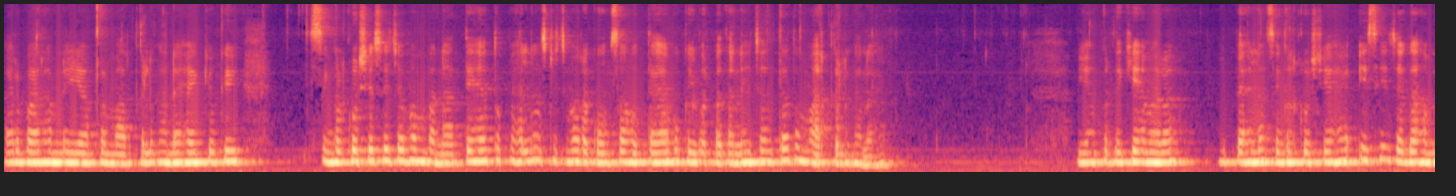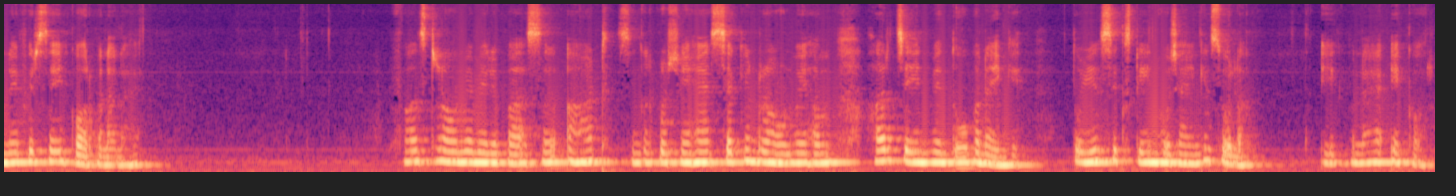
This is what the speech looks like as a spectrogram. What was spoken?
हर बार हमने यहाँ पर मार्कर लगाना है क्योंकि सिंगल क्रोशे से जब हम बनाते हैं तो पहला स्टिच हमारा कौन सा होता है वो कई बार पता नहीं चलता तो मार्कर लगाना है। यहाँ पर देखिए हमारा ये पहला सिंगल क्रोशिया है, इसी जगह हमने फिर से एक और बनाना है। फ़र्स्ट राउंड में मेरे पास आठ सिंगल क्रोशिया हैं सेकंड राउंड में हम हर चेन में दो बनाएँगे तो ये सिक्सटीन हो जाएँगे सोलह। एक बनाया, एक और।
